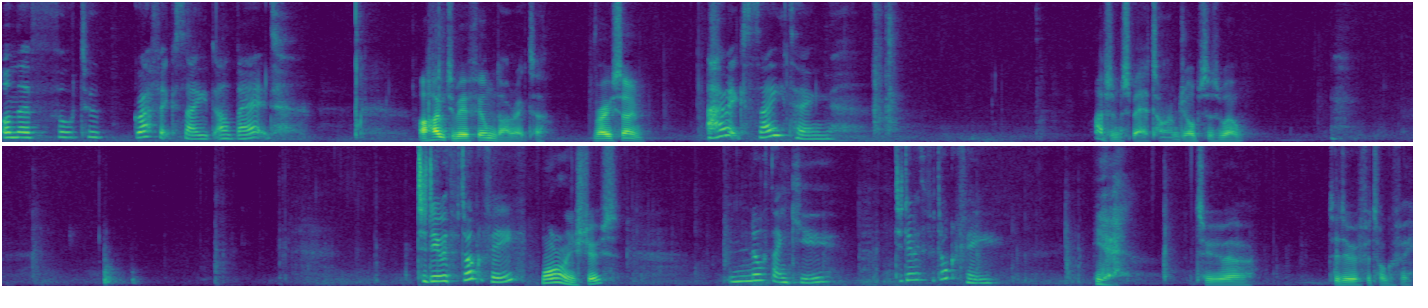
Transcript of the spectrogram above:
On the photographic side, I'll bet. I hope to be a film director very soon. How exciting. I have some spare time jobs as well. To do with photography? More orange juice? No, thank you. To do with photography? Yeah, to uh, to do with photography.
